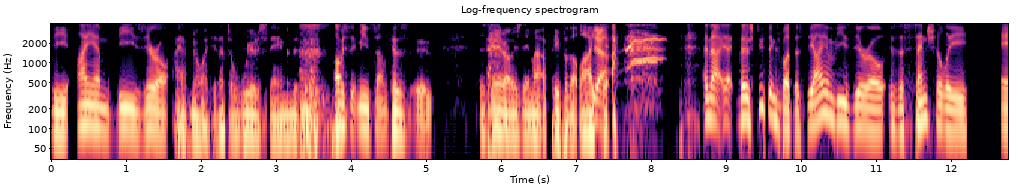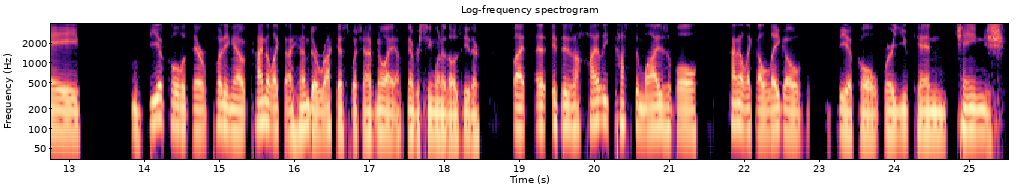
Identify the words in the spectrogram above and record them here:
the IMV Zero. I have no idea. That's a weirdest name, and it, obviously it means something because uh, zero is the amount of people that like it. and I, there's two things about this. The IMV Zero is essentially a vehicle that they're putting out, kind of like the Hyundai Ruckus, which I have no, I've never seen one of those either. But uh, it is a highly customizable, kind of like a Lego vehicle where you can change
